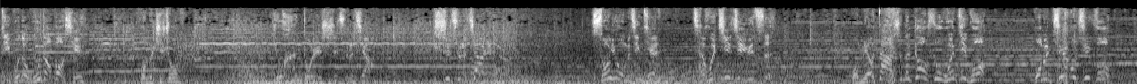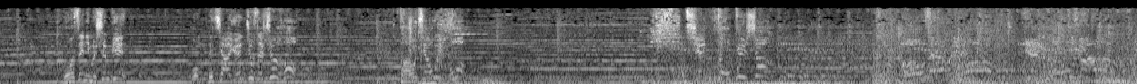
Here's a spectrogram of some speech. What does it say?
帝国的无道暴行，我们之中有很多人失去了家，失去了家人，所以我们今天才会集结于此。我们要大声的告诉武魂帝国，我们绝不屈服。我在你们身边，我们的家园就在身后。保家卫国，天走必胜。保家卫国，天走必胜。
